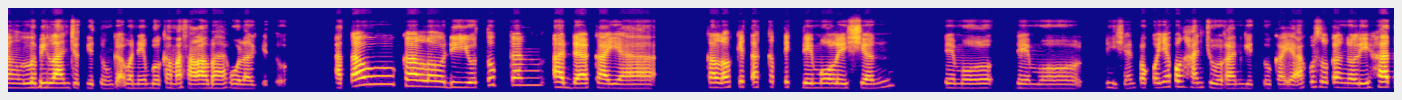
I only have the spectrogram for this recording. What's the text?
yang lebih lanjut gitu, nggak menimbulkan masalah baru lah gitu. Atau kalau di YouTube kan ada kayak kalau kita ketik demolition, demo demolition, pokoknya penghancuran gitu. Kayak aku suka ngelihat,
